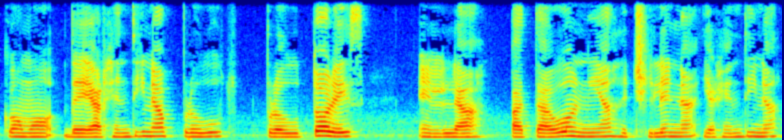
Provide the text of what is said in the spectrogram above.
como de Argentina, productores en la Patagonia de chilena y argentina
